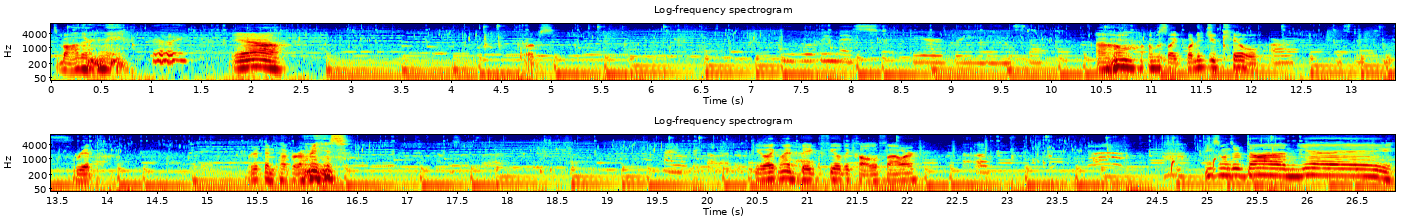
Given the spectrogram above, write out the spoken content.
It's bothering me. Really? Yeah. Whoops. You will be missed, dear green beanstalk. Oh, I was like, what did you kill? Our rest in peace. Rip. Rip and pepperonis. I don't think I'll ever. Do you like my that. big field of cauliflower? Uh oh. Ah. These ones are done! Yay!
